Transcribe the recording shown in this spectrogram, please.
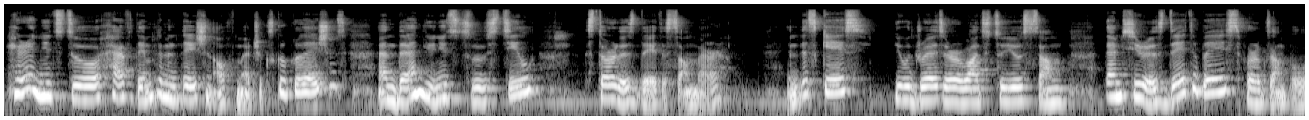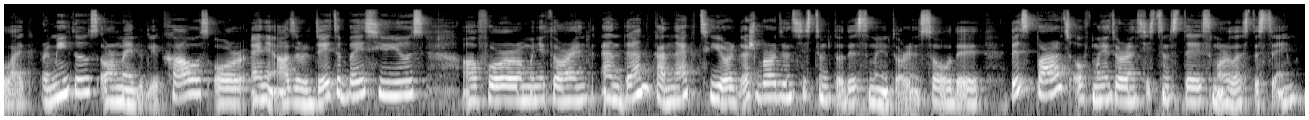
Here you need to have the implementation of metrics calculations and then you need to still store this data somewhere. In this case, you would rather want to use some time series database, for example, like Prometheus or maybe ClickHouse or any other database you use uh, for monitoring, and then connect your dashboarding system to this monitoring. So the this part of monitoring system stays more or less the same.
